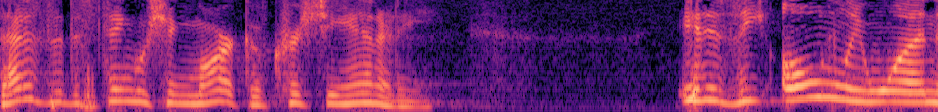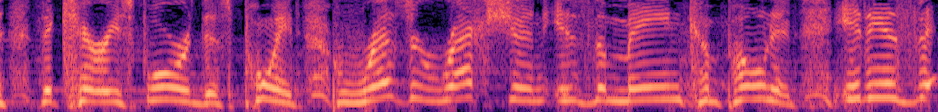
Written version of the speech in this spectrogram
That is the distinguishing mark of Christianity. It is the only one that carries forward this point. Resurrection is the main component. It is the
